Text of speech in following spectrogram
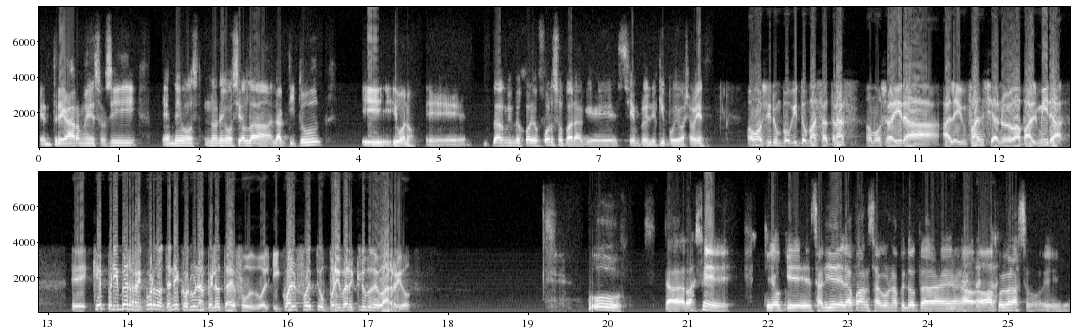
entregarme, eso sí, no negociar la, la actitud y, bueno, eh, dar mi mejor esfuerzo para que siempre el equipo vaya bien. Vamos a ir un poquito más atrás, vamos a ir a, la infancia Nueva Palmira. Eh, ¿Qué primer recuerdo tenés con una pelota de fútbol? ¿Y cuál fue tu primer club de barrio? Uh, la verdad que creo que salí de la panza con una pelota abajo del brazo. Eh,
